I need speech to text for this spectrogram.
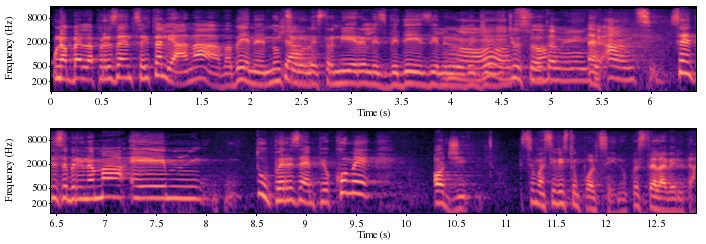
una bella presenza italiana va bene, non Chiaro. solo le straniere, le svedesi, le norvegesi, no, giusto? assolutamente, eh. anzi. Senti Sabrina, ma ehm, tu per esempio come oggi, insomma si è visto un po' il seno, questa è la verità.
